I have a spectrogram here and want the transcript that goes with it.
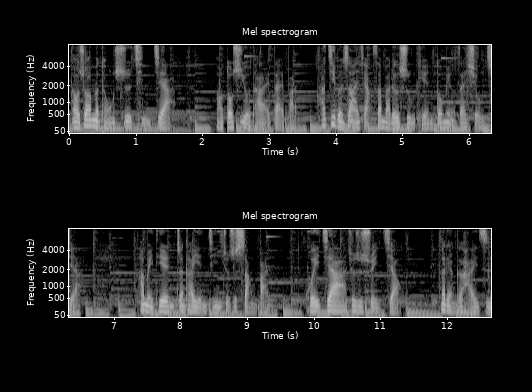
那有时候他们同事请假，然后都是由他来代办。他基本上来讲，三百六十五天都没有在休假。他每天睁开眼睛就是上班，回家就是睡觉。那两个孩子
